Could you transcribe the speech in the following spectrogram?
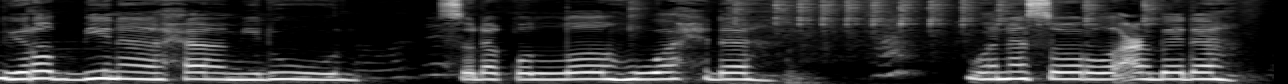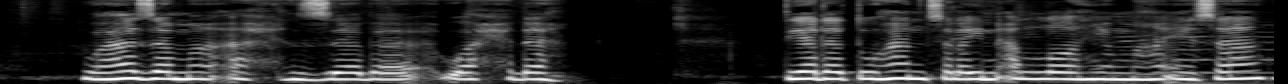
لربنا حامدون صدق الله وحده ونصر عبده وهزم أحزاب وحده Tiada Tuhan selain Allah yang Maha Esa,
